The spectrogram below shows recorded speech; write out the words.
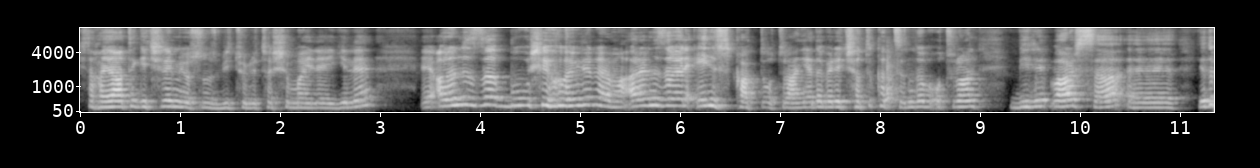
işte hayata geçiremiyorsunuz bir türlü taşıma ile ilgili. E, aranızda bu şey olabilir ama aranızda böyle en üst katta oturan ya da böyle çatı katında oturan biri varsa e, ya da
